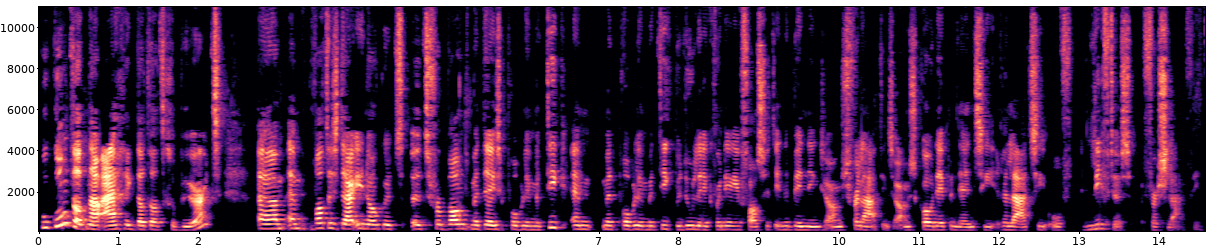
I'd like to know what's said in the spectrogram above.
Hoe komt dat nou eigenlijk dat dat gebeurt? Um, en wat is daarin ook het, het verband met deze problematiek? En met problematiek bedoel ik wanneer je vastzit in de bindingsangst, verlatingsangst, codependentie, relatie of liefdesverslaving.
